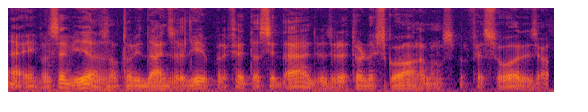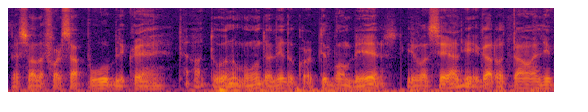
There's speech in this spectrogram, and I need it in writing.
É, e você via as autoridades ali, o prefeito da cidade, o diretor da escola, alguns professores, o pessoal da Força Pública, estava todo mundo ali do Corpo de Bombeiros. E você ali, garotão ali,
